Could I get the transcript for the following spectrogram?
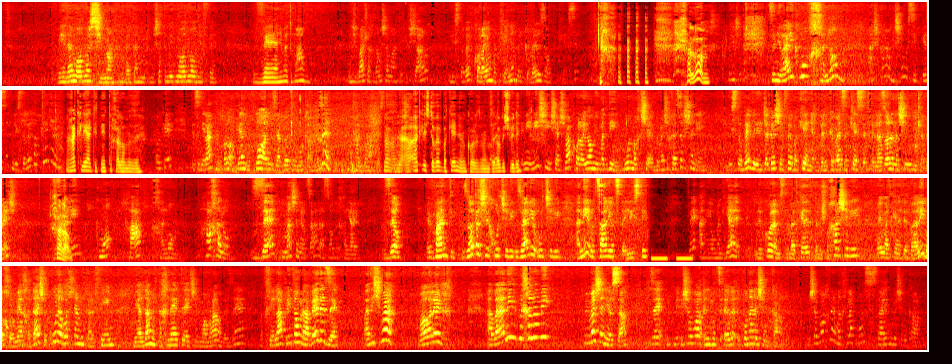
והיא הייתה מאוד מרשימה, והייתה מפגשה תמיד מאוד מאוד יפה. ואני אומרת, וואו, נשבעת לך, זה מה שאמרתי, אפשר להסתובב כל היום בקניון ולקבל לזה עוד כסף? חלום. זה נראה לי כמו חלום. עושים כסף ולהסתובב בקניון, רק לי אל תתני את החלום הזה. אוקיי? זה נראה כמו חלום, כן? בפועל זה הרבה יותר מורכב מזה. לא, רק להסתובב בקניון כל הזמן, זה לא בשבילי. מישהי שישבה כל היום עם מדים מול מחשב במשך עשר שנים, להסתובב ולהתלבש יפה בקניון ולקבל איזה כסף ולעזור לאנשים להתלבש, חלום. כמו החלום. החלום. זה מה שאני רוצה לעשות בחיי. זהו. הבנתי. זאת השליחות שלי, זה הייעוד שלי. אני רוצה להיות סטייליסטית, ואני מגיעה לכל, אני מעדכנת את המשפחה שלי, ומעדכנת את בעלי בחלומי החדש, וכולם עוד שנייה מתעלפים, וילדה מתכנתת של ממר"ם וזה, מתחילה פתאום לאבד את זה. מה נשמע? מה הולך? אבל אני בחלומי. ומה שאני עושה, זה שבוע, אני מוצ... פונה לשנקר, ושבוע אחרי מתחילה קורס styling בשנקר.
